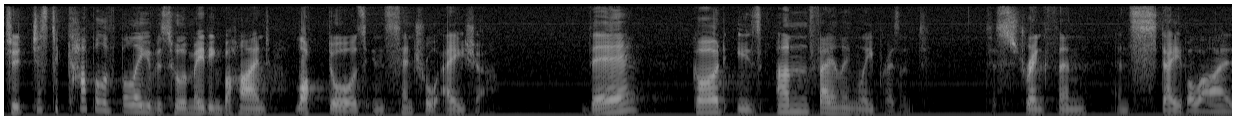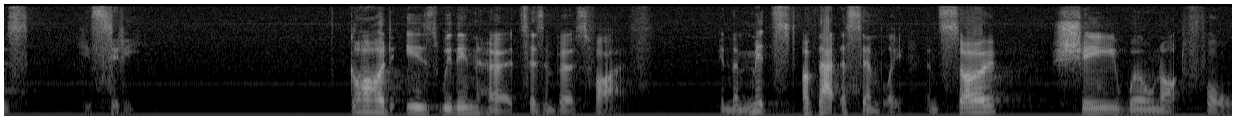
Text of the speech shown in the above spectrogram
to just a couple of believers who are meeting behind locked doors in Central Asia. There, God is unfailingly present to strengthen and stabilize his city. God is within her, it says in verse 5, in the midst of that assembly, and so she will not fall.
